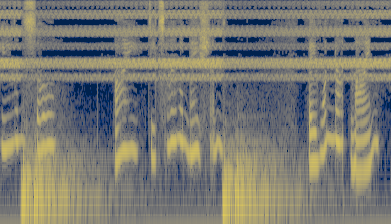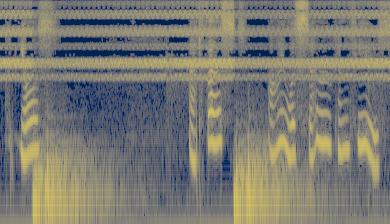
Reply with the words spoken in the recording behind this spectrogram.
human soul, my determination, they were not mine, but yours. At first, I was so confused.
